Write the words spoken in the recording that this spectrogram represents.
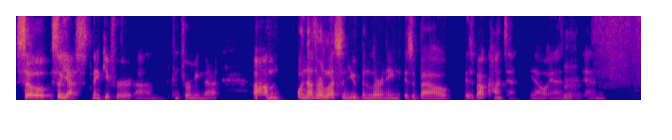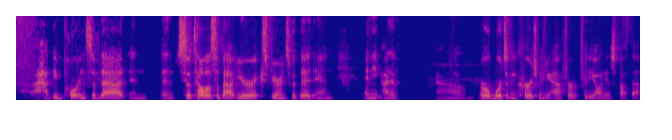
so so yes, thank you for um, confirming that. Um, another lesson you've been learning is about is about content. You know, and mm-hmm. and the importance of that and and so tell us about your experience with it and any kind of uh, or words of encouragement you have for for the audience about that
